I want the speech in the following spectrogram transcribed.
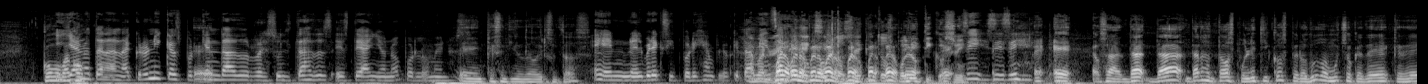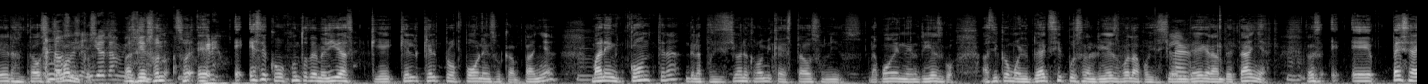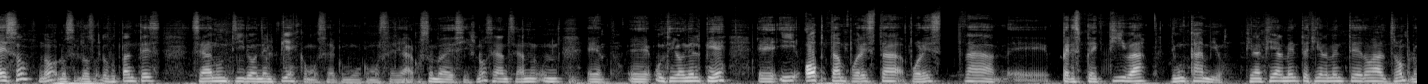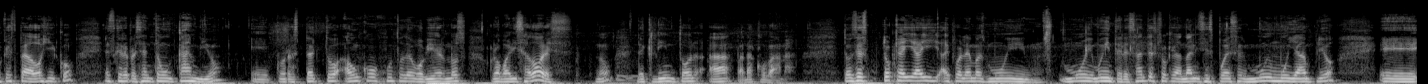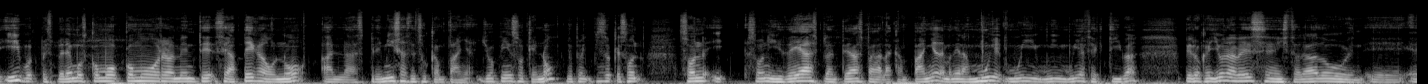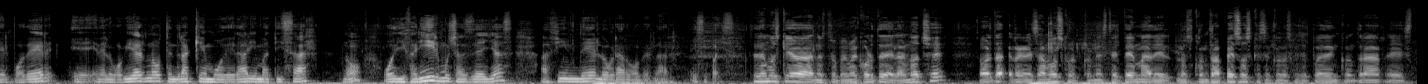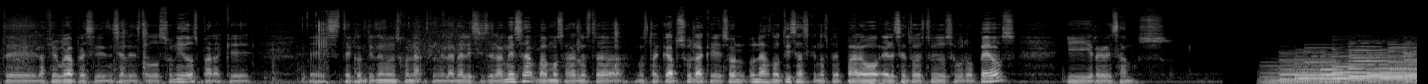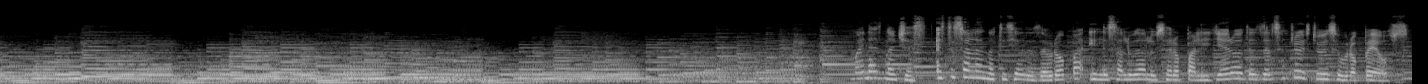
y ya no tan anacrónicas porque han eh, dado resultados este año, ¿no? Por lo menos. ¿En qué sentido han dado resultados? En el Brexit, por ejemplo, que ah, también... bueno, bueno, bueno, bueno, bueno, bueno, políticos, sí. Sí, sí, sí. Eh, eh, o sea, da, da, da, resultados políticos, pero dudo mucho que dé, que dé resultados económicos. yo también. Más bien, son, ese conjunto de medidas que, que, él, que él propone en su campaña van en contra de la posición económica de Estados Unidos. La ponen en riesgo. Así como el Brexit puso en riesgo la posición de Gran Bretaña. Entonces, pese a eso, ¿no? Los, los, los votantes se dan un tiro en el pie, como se, como, como se acostumbra a decir, ¿no? Se dan, un, eh, eh, un tirón en el pie eh, y optan por esta, por esta perspectiva de un cambio. Finalmente, finalmente Donald Trump, lo que es paradójico, es que representa un cambio con respecto a un conjunto de gobiernos globalizadores, ¿no? De Clinton a Barack Obama. Entonces, creo que ahí hay, problemas muy, muy, muy interesantes. Creo que el análisis puede ser muy, muy amplio eh, y pues veremos cómo, cómo realmente se apega o no a las premisas de su campaña. Yo pienso que no. Yo pienso que son, son, son ideas planteadas para la campaña de manera muy, muy, muy, muy efectiva, pero que ya una vez instalado en, eh, el poder, eh, en el gobierno, tendrá que moderar y matizar o diferir muchas de ellas a fin de lograr gobernar ese país. Tenemos que ir a nuestro primer corte de la noche. Ahorita regresamos con, este tema de los contrapesos que se, con los que se puede encontrar este, la figura presidencial de Estados Unidos para que este, continuemos con, con, el análisis de la mesa. Vamos a nuestra, nuestra cápsula que son unas noticias que nos preparó el Centro de Estudios Europeos y regresamos. Noches, estas son las noticias desde Europa y les saluda Lucero Palillero desde el Centro de Estudios Europeos.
